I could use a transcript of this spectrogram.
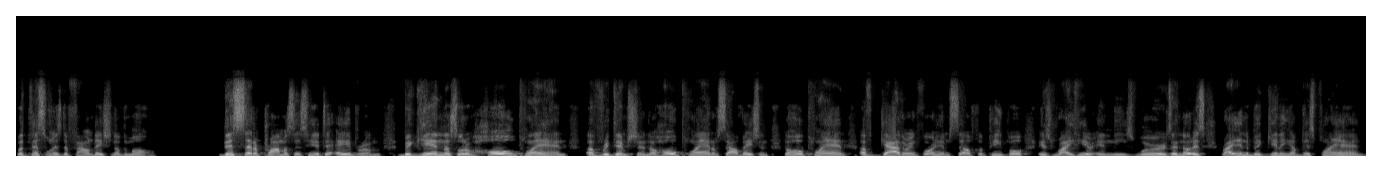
but this one is the foundation of them all. This set of promises here to Abram begin the sort of whole plan of redemption, the whole plan of salvation, the whole plan of gathering for himself a people is right here in these words. And notice, right in the beginning of this plan,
